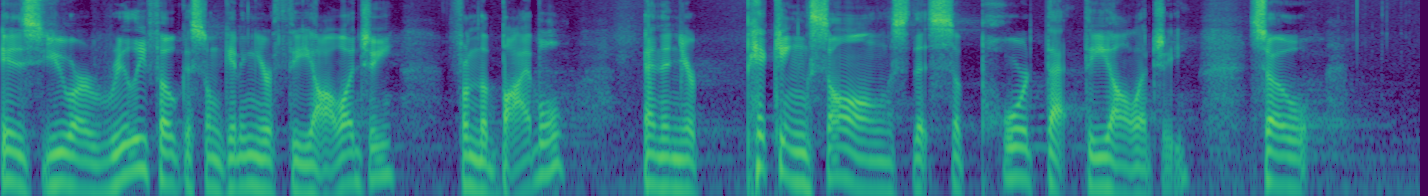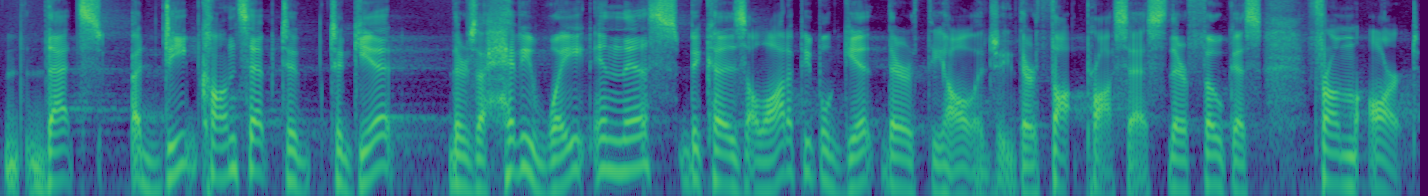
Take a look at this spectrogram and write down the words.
is you are really focused on getting your theology from the Bible, and then you're picking songs that support that theology. So that's a deep concept to, to get there's a heavy weight in this because a lot of people get their theology, their thought process, their focus from art.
